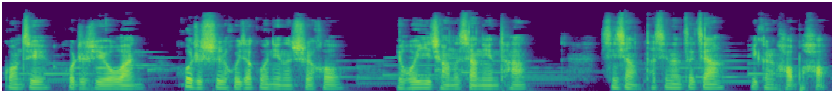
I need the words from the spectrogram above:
逛街，或者是游玩，或者是回家过年的时候，也会异常的想念它，心想它现在在家一个人好不好？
